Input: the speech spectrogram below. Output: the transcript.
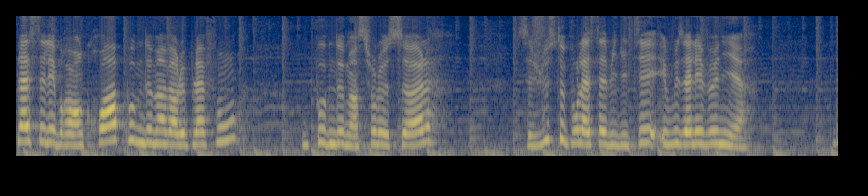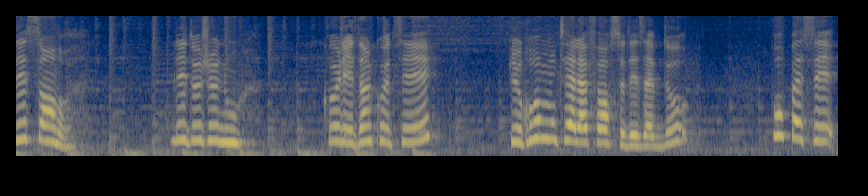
Placez les bras en croix, paume de main vers le plafond, paume de main sur le sol. C'est juste pour la stabilité et vous allez venir descendre les deux genoux collés d'un côté, puis remonter à la force des abdos pour passer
